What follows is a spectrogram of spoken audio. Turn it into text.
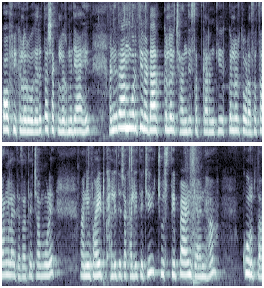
कॉफी कलर वगैरे तशा कलरमध्ये आहे. आणि रामवरती ना डार्क कलर छान दिसतात कारण की कलर थोडासा चांगला आहे त्याचा त्याच्यामुळे. आणि व्हाईट खाली त्याच्याखाली त्याची चुस्ती पॅन्ट आहे आणि हा कुर्ता.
